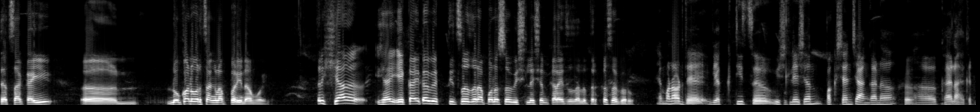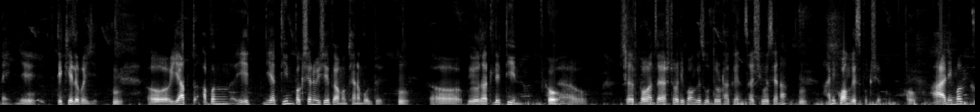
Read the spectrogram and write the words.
त्याचा काही लोकांवर चांगला परिणाम होईल. तर ह्या ह्या एका एका व्यक्तीचं जर आपण असं विश्लेषण करायचं झालं तर कसं करू? हे मला वाटते व्यक्तीचं विश्लेषण पक्षांच्या अंगानं करायला हरकत नाही. म्हणजे ते केलं पाहिजे. हं. यात आपण हे या तीन पक्षांविषयी प्रामुख्यानं बोलतोय. हं. विरोधातले तीन. हो. शरद पवारांचा राष्ट्रवादी काँग्रेस उद्धव ठाकरेंचा शिवसेना. आणि काँग्रेस पक्ष हो आणि मग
